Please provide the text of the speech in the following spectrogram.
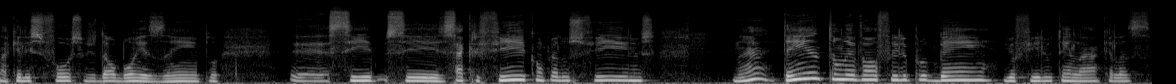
aquele esforço de dar o um bom exemplo, eh, se, se sacrificam pelos filhos, né? tentam levar o filho para o bem, e o filho tem lá aquelas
